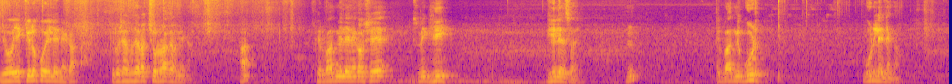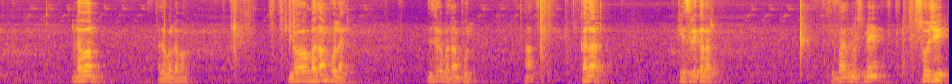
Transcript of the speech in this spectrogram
जो एक किलो पोहे लेने का, फिर उसे ऐसा ज़रा चुर्रा करने का। हाँ? फिर बाद में लेने का उसे उसमें घी। घी ले सो है। हम्म? फिर बाद में गुड़। गुड़ लेने का। लवंग। देखो लवंग। यो बादाम फूल है। दूसरे बादाम फूल। हाँ? कलर। केसरी कलर। फिर बाद में उसमें सूजी।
